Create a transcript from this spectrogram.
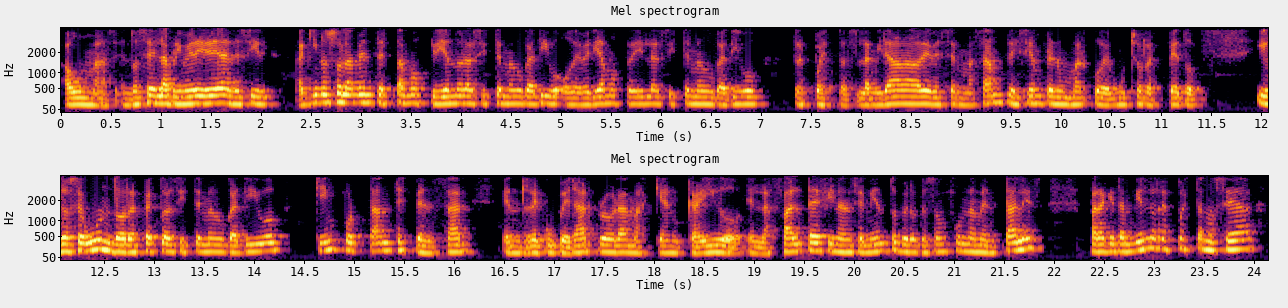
aún más. Entonces, la primera idea es decir, aquí no solamente estamos pidiéndole al sistema educativo o deberíamos pedirle al sistema educativo respuestas, la mirada debe ser más amplia y siempre en un marco de mucho respeto. Y lo segundo, respecto al sistema educativo, qué importante es pensar en recuperar programas que han caído en la falta de financiamiento, pero que son fundamentales para que también la respuesta no sea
